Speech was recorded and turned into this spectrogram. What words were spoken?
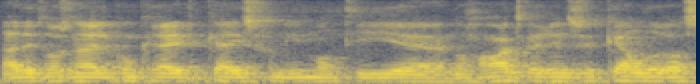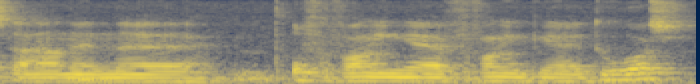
Nou, dit was een hele concrete case van iemand die nog hardware in zijn kelder had staan en of vervanging, vervanging toe was.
